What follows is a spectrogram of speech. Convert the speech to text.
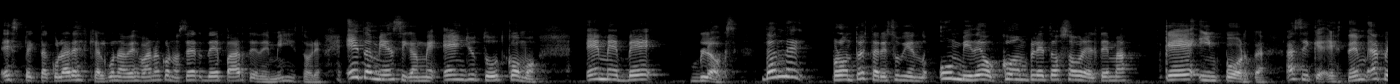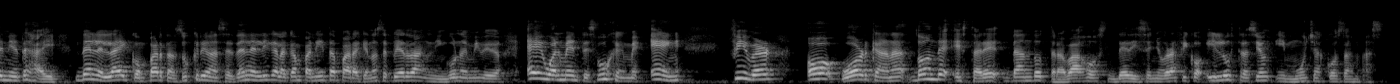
espectaculares que alguna vez van a conocer de parte de mis historias. Y también síganme en YouTube como MB Blogs, donde pronto estaré subiendo un video completo sobre el tema que importa. Así que estén al pendientes ahí. Denle like, compartan, suscríbanse, denle like a la campanita para que no se pierdan ninguno de mis videos. E igualmente, búsquenme en Fiverr o Workana, donde estaré dando trabajos de diseño gráfico, ilustración y muchas cosas más.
